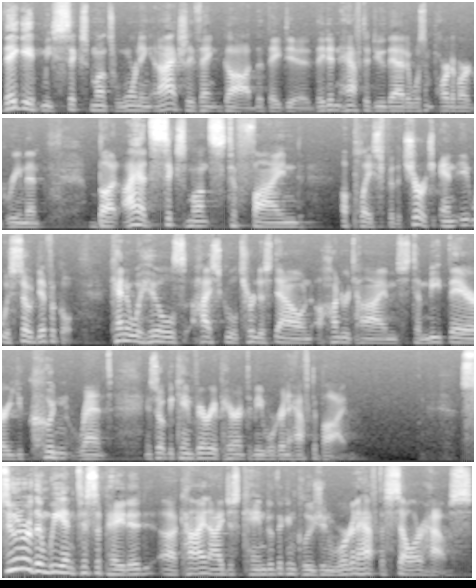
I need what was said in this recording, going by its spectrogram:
They gave me six months' warning, and I actually thank God that they did. They didn't have to do that, it wasn't part of our agreement. But I had six months to find a place for the church, and it was so difficult. Kenowa Hills High School turned us down a hundred times to meet there. You couldn't rent. And so it became very apparent to me we're going to have to buy. Sooner than we anticipated, uh, Kai and I just came to the conclusion we're going to have to sell our house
